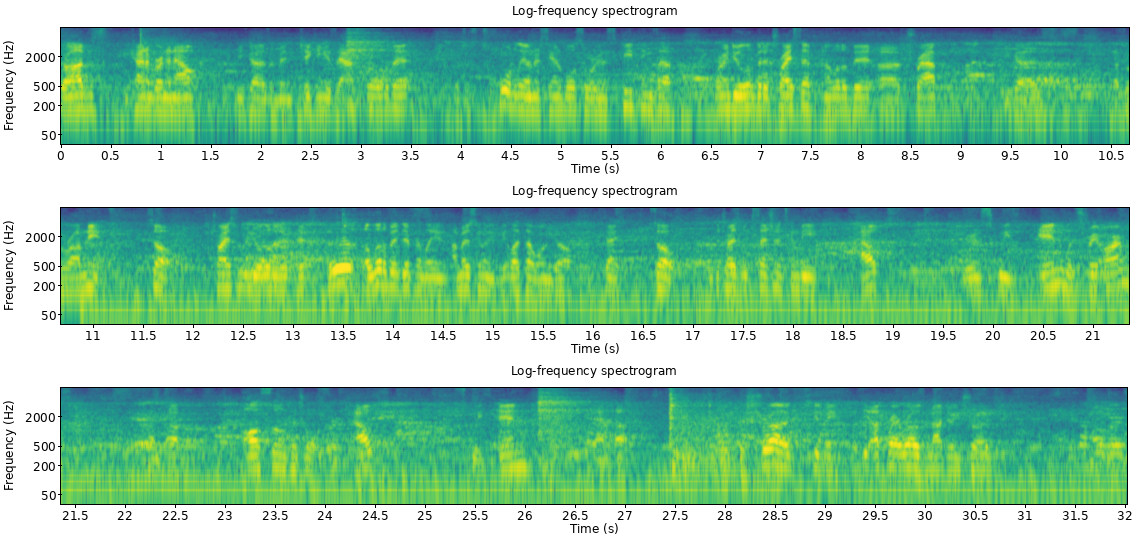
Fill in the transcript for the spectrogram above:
Rob's kind of burning out because I've been kicking his ass for a little bit, which is totally understandable. So we're gonna speed things up. We're gonna do a little bit of tricep and a little bit of trap because that's what Rob needs. So tricep gonna do a little bit, a little bit differently. I'm just gonna let that one go. Okay. So with the tricep extension, it's gonna be out. You're gonna squeeze in with straight arms, come up. Also in control. So out, squeeze in, and up. The shrug, excuse me, with the upright rows, we're not doing shrugs. Gonna come over, you're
